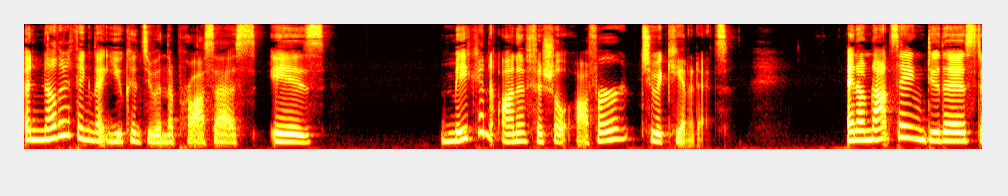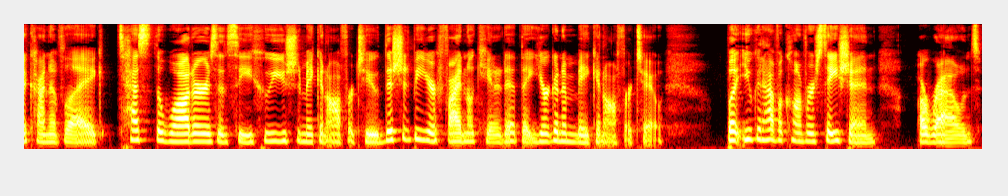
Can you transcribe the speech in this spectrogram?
Another thing that you can do in the process is make an unofficial offer to a candidate. And I'm not saying do this to kind of like test the waters and see who you should make an offer to. This should be your final candidate that you're going to make an offer to. But you could have a conversation around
